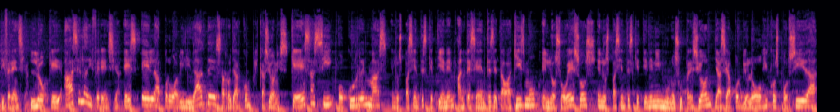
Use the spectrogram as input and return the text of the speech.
diferencia. Lo que hace la diferencia es la probabilidad de desarrollar complicaciones, que esas sí ocurren más en los pacientes que tienen antecedentes de tabaquismo, en los obesos, en los pacientes que tienen inmunidad inmunosupresión, ya sea por biológicos, por SIDA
